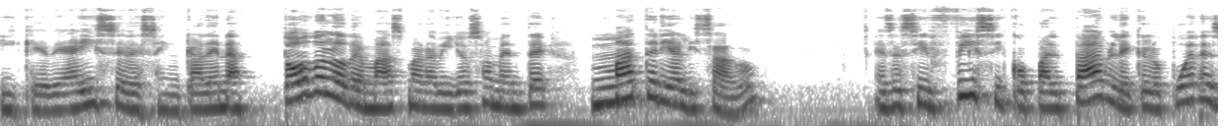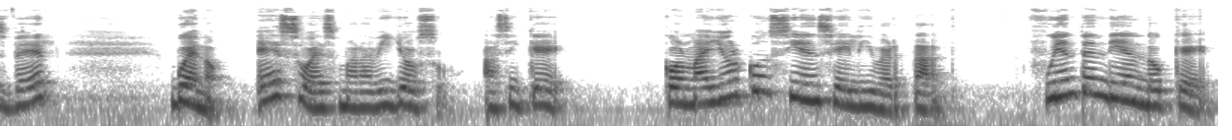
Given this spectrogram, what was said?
y que de ahí se desencadena todo lo demás maravillosamente materializado, es decir, físico, palpable, que lo puedes ver, bueno, eso es maravilloso. Así que con mayor conciencia y libertad, fui entendiendo que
